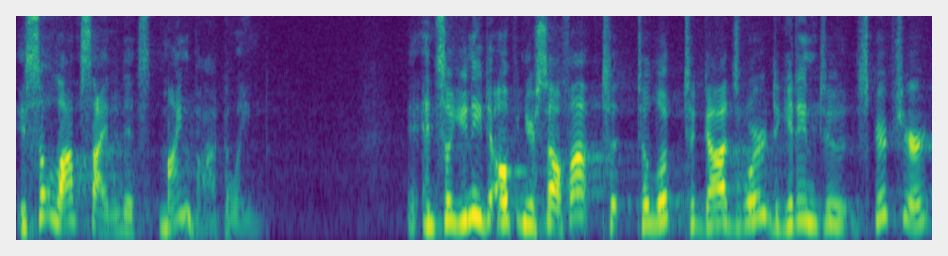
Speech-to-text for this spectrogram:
is so lopsided, it's mind boggling. And so you need to open yourself up to, to look to God's Word, to get into Scripture,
